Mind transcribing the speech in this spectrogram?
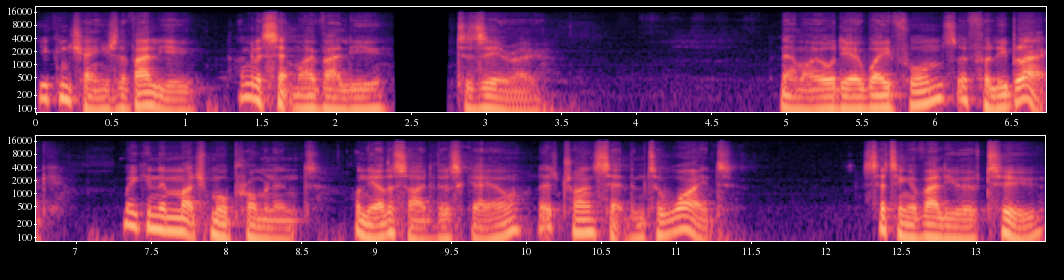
you can change the value. I'm going to set my value to zero. Now my audio waveforms are fully black, making them much more prominent. On the other side of the scale, let's try and set them to white. Setting a value of 2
